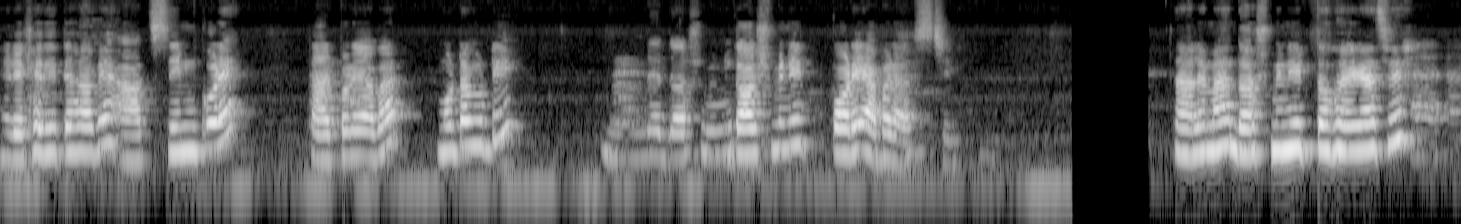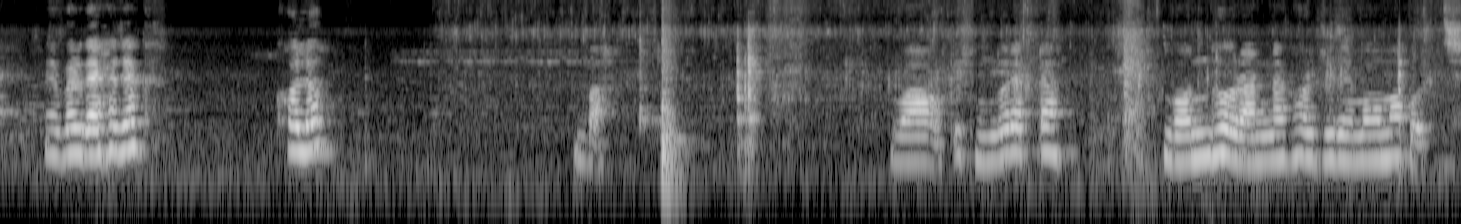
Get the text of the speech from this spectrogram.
রেখে দিতে হবে আঁচ সিম করে। তারপরে আবার মোটামুটি দশ মিনিট। দশ মিনিট পরে আবার আসছি। তাহলে মা দশ মিনিট তো হয়ে গেছে। হ্যাঁ হ্যাঁ। এবার দেখা যাক। খোলো। বাহ। ওয়াও কি সুন্দর একটা গন্ধ রান্নাঘর জুড়ে মোমো করছে।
